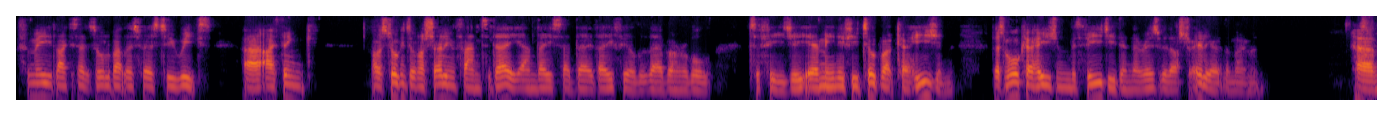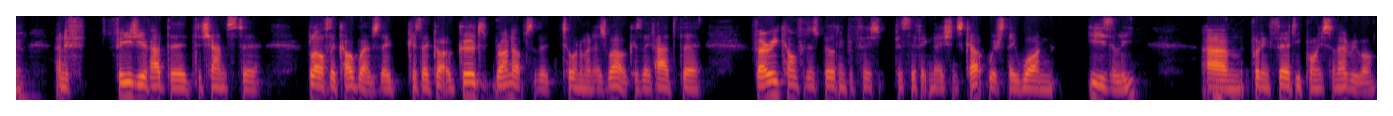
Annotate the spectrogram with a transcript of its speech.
for me, like I said, it's all about those first two weeks. Uh, I think I was talking to an Australian fan today, and they said they they feel that they're vulnerable to Fiji. I mean, if you talk about cohesion, there's more cohesion with Fiji than there is with Australia at the moment. Um, and if Fiji have had the, the chance to blow off the cobwebs, they because they've got a good run up to the tournament as well, because they've had the very confidence building Pacific Nations Cup, which they won easily, um, mm-hmm. putting 30 points on everyone.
